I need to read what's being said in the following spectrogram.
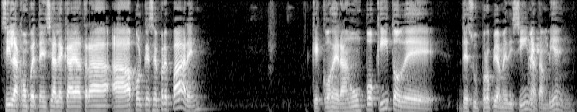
Si la competencia le cae atrás a Apple, que se preparen. Que cogerán un poquito de, de su propia medicina también.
